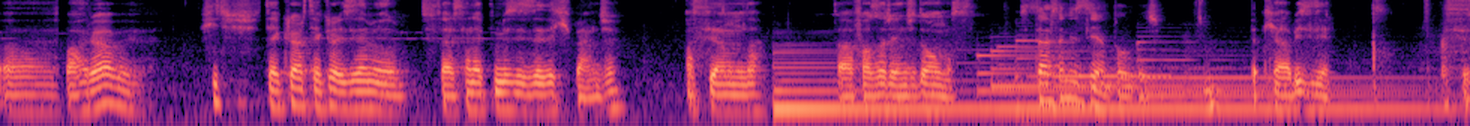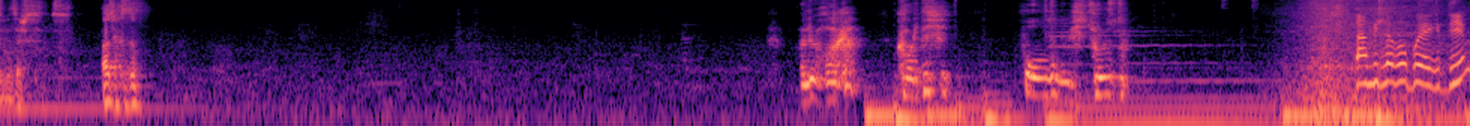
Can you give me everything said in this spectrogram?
Ee, Bahri abi hiç tekrar tekrar izlemeyelim. İstersen hepimiz izledik bence. Asya Hanım da daha fazla rencide olmasın. İstersen izleyelim Tolga'cığım. Peki abi izleyelim. Siz bilirsiniz. Aç kızım. Alo Hakan, kardeşim. Oldu bu iş, çözdüm. Ben bir lavaboya gideyim.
